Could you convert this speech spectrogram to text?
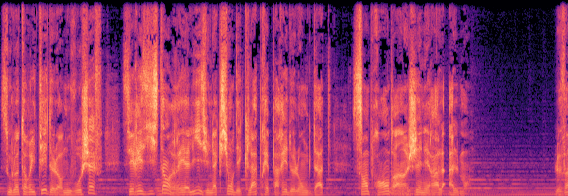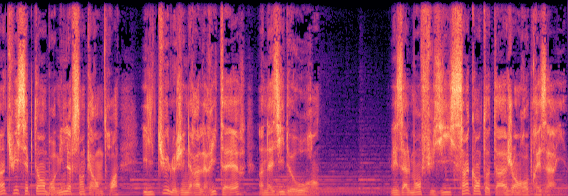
Sous l'autorité de leur nouveau chef, ces résistants réalisent une action d'éclat préparée de longue date, sans prendre à un général allemand. Le 28 septembre 1943, ils tuent le général Ritter, un nazi de haut rang. Les Allemands fusillent 50 otages en représailles.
